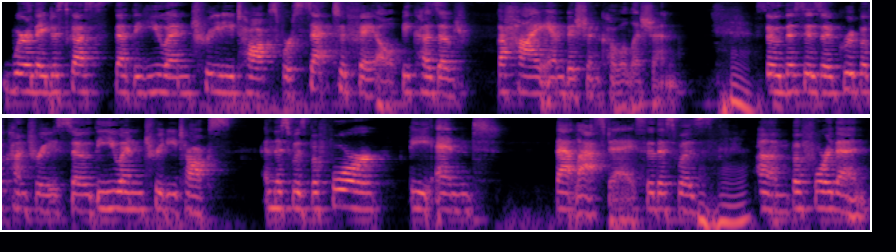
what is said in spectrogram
where they discussed that the UN treaty talks were set to fail because of the high ambition coalition. Hmm. So, this is a group of countries. So, the UN treaty talks, and this was before the end that last day. So, this was mm-hmm. um, before then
